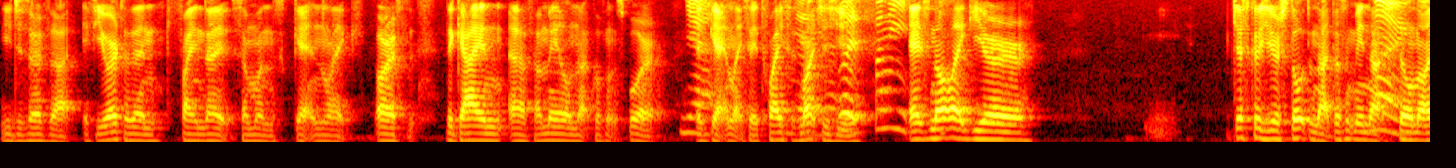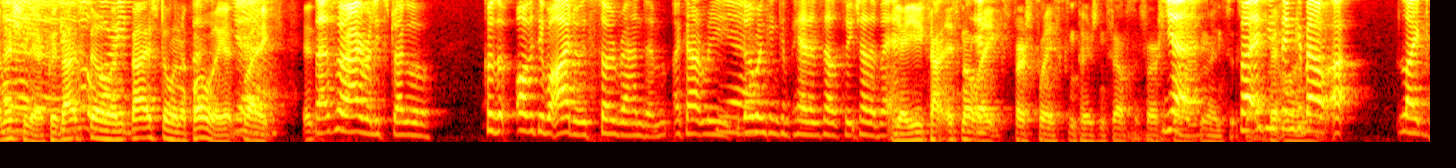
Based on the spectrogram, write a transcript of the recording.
You deserve that. If you were to then find out someone's getting like, or if the guy in uh, if a male in that equivalent sport is getting like say twice as Yeah, much yeah. as you, well, it's funny. it's not like you're. Just because you're stoked on that doesn't mean that's No, still not an issue no, there because that's still an, that is still inequality. It's Yeah. like it's That's where I really struggle. Because obviously, what I do is so random. I can't really. Yeah. No one can compare themselves to each other. But Yeah, you can't. It's not if- like first place compares themselves to first yeah. place. And then, so but like if you think about, uh, like,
